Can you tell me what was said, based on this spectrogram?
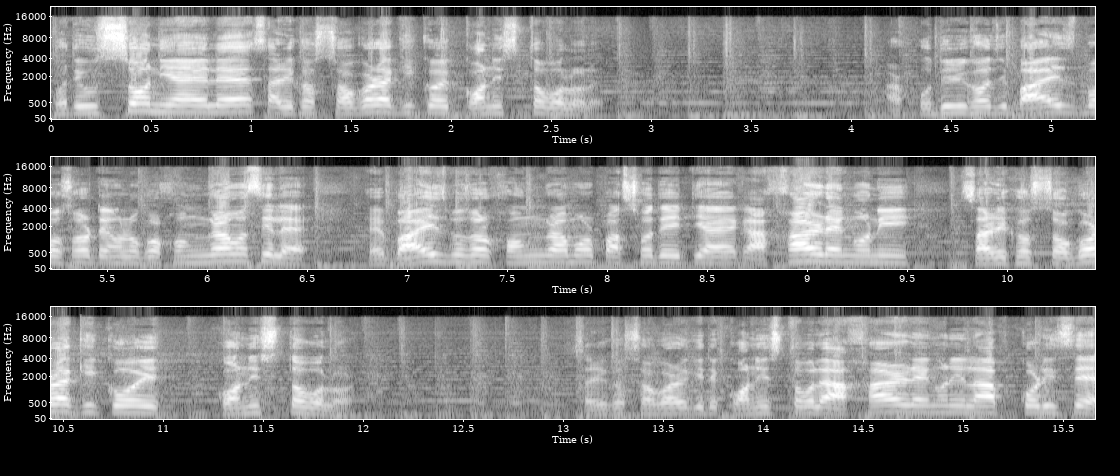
গুৱাহাটী উচ্চ ন্যায়ালয়ে চাৰিশ ছগৰাকীকৈ কনিষ্টবললৈ। আৰু সুদীৰ্ঘ যি বাইছ বছৰ তেওঁলোকৰ সংগ্ৰাম আছিলে সেই বাইছ বছৰ সংগ্ৰামৰ পাছতে এতিয়া এক আশাৰ ৰেঙনি চাৰিশ ছগৰাকীকৈ কনিষ্টবলৰ চাৰিশ ছগৰাকী কনিষ্টবলে আশাৰ ৰেঙনি লাভ কৰিছে।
